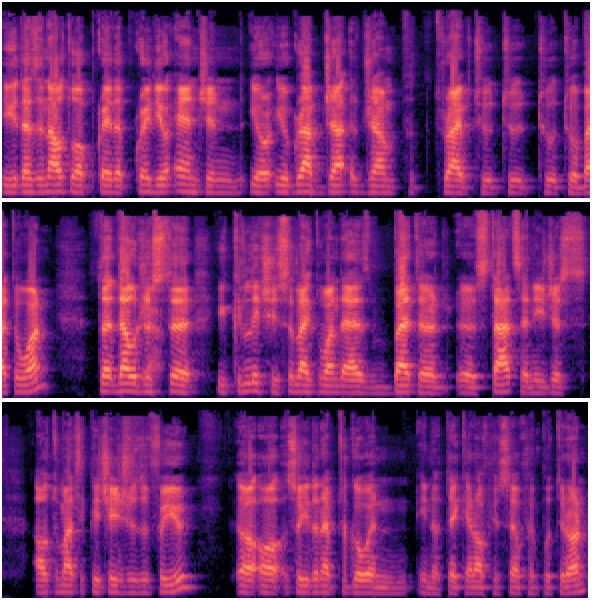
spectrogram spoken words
it does an auto upgrade, upgrade your engine, your your grav ju- jump drive to, to to to a better one. That that will just yeah. uh, you can literally select one that has better uh, stats, and it just automatically changes it for you. Uh, or, so you don't have to go and you know take it off yourself and put it on.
